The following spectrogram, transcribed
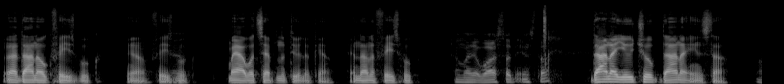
Ja, daarna ook Facebook. Ja, Facebook. Maar ja, WhatsApp natuurlijk, ja. En daarna Facebook. En waar- waar staat Insta? Daarna YouTube, daarna Insta. Oh.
